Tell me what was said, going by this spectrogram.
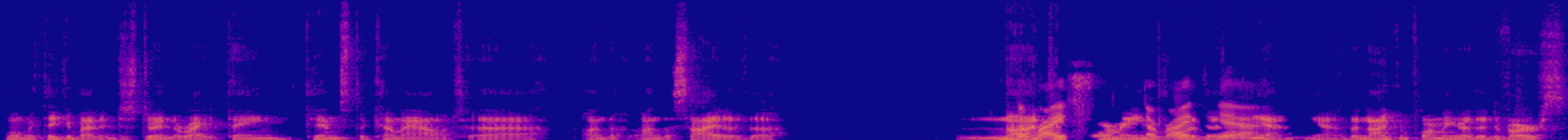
when we think about it, just doing the right thing tends to come out uh, on the on the side of the non-conforming, the right, the, yeah. yeah, yeah, the non-conforming or the diverse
